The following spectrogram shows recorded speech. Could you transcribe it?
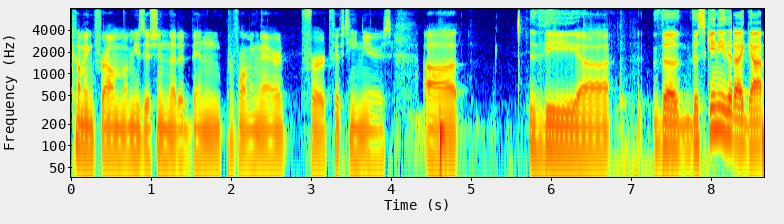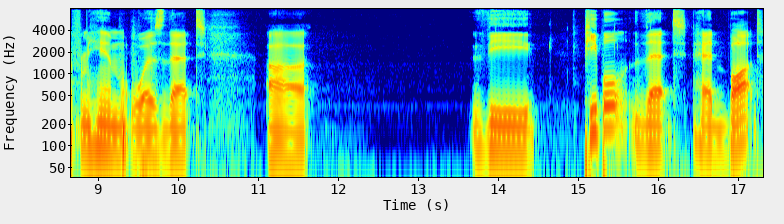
coming from a musician that had been performing there for 15 years. Uh, the uh, the the skinny that I got from him was that uh, the people that had bought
